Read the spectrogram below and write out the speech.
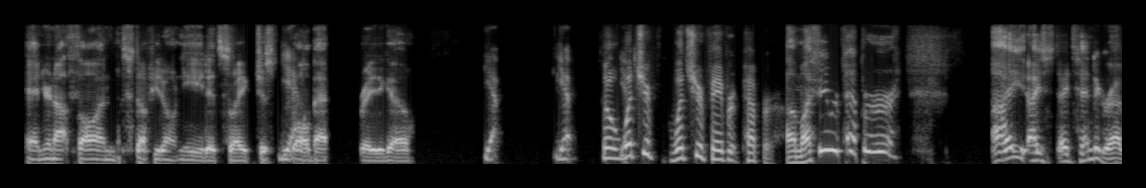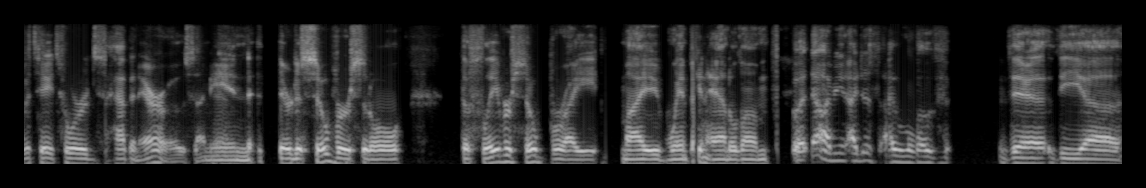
and you're not thawing stuff you don't need. It's like just Yeah. all back ready to go. Yep. Yep. So Yeah. what's your what's your favorite pepper? Uh, my favorite pepper, I, I I tend to gravitate towards habaneros. I mean, they're just so versatile. The flavor's so bright. My wimp can handle them. But no, I mean, I just I love the the uh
